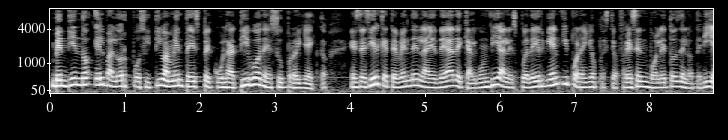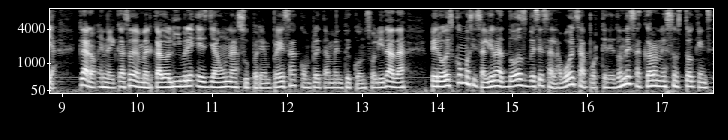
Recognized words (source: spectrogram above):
vendiendo el valor positivamente especulativo de su proyecto. Es decir, que te venden la idea de que algún día les puede ir bien y por ello pues te ofrecen boletos de lotería. Claro, en el caso de Mercado Libre es ya una super empresa completamente consolidada, pero es como si saliera dos veces a la bolsa, porque ¿de dónde sacaron esos tokens?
